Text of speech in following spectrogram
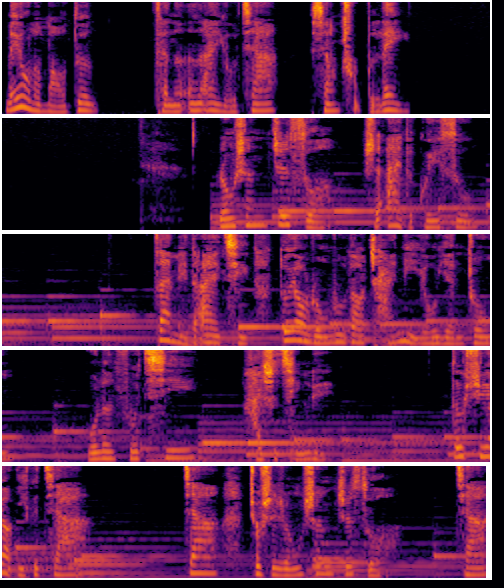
没有了矛盾，才能恩爱有加，相处不累。容身之所是爱的归宿，再美的爱情都要融入到柴米油盐中。无论夫妻还是情侣，都需要一个家，家就是容身之所，家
